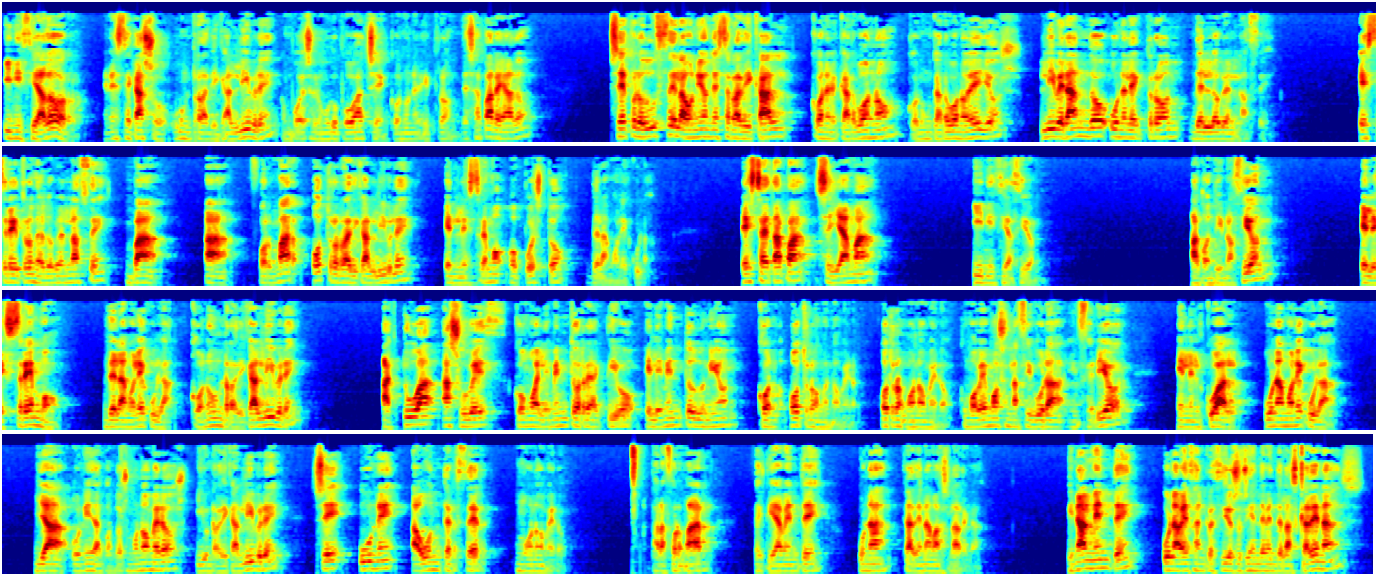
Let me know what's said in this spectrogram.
iniciador, en este caso un radical libre, como puede ser un grupo H con un electrón desapareado, se produce la unión de este radical con el carbono, con un carbono de ellos, liberando un electrón del doble enlace. Este electrón del doble enlace va a formar otro radical libre en el extremo opuesto de la molécula. Esta etapa se llama iniciación. A continuación, el extremo de la molécula con un radical libre actúa a su vez como elemento reactivo, elemento de unión con otro monómero, otro monómero, como vemos en la figura inferior, en el cual una molécula ya unida con dos monómeros y un radical libre se une a un tercer monómero para formar efectivamente una cadena más larga. Finalmente, una vez han crecido suficientemente las cadenas,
